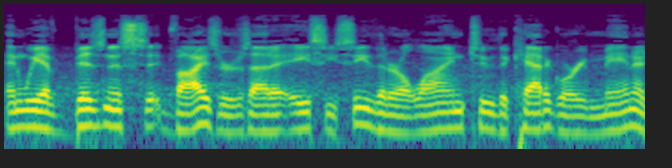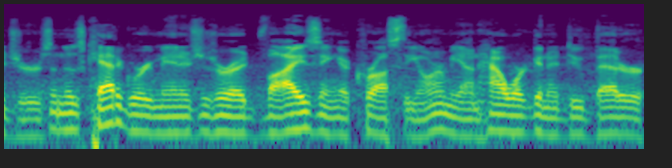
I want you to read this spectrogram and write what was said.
and we have business advisors out of ACC that are aligned to the category managers and those category managers are advising across the army on how we're going to do better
